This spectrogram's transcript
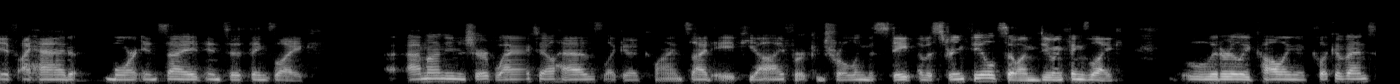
if I had more insight into things like I'm not even sure if Wagtail has like a client-side API for controlling the state of a stream field. So I'm doing things like literally calling a click event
